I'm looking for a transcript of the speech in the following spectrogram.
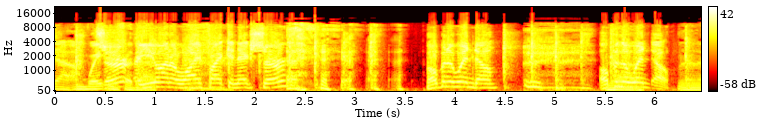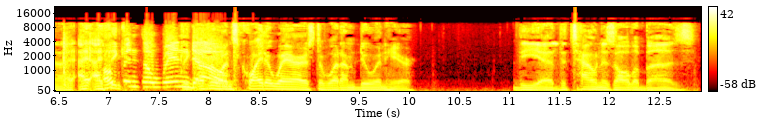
yeah, I'm waiting sir for that. are you on a wi-fi connection sir open the window open the window No, no, I, I think, Open the I think window. everyone's quite aware as to what I'm doing here. The uh, the town is all abuzz.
